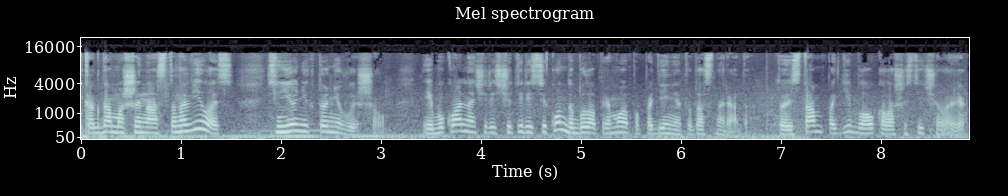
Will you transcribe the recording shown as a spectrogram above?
И когда машина остановилась, с нее никто не вышел. И буквально через 4 секунды было прямое попадение туда снаряда. То есть там погибло около 6 человек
